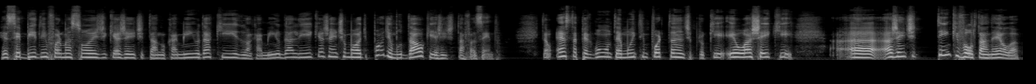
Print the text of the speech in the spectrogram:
recebido informações de que a gente está no caminho daqui, no caminho dali, que a gente pode, pode mudar o que a gente está fazendo. Então, esta pergunta é muito importante, porque eu achei que uh, a gente tem que voltar nela,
